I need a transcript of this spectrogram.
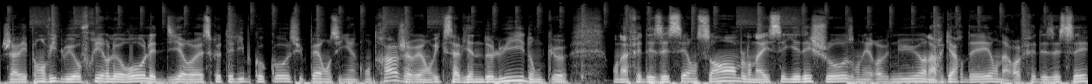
j'avais pas envie de lui offrir le rôle et de dire est-ce que t'es libre Coco, super, on signe un contrat. J'avais envie que ça vienne de lui, donc euh, on a fait des essais ensemble, on a essayé des choses, on est revenu, on a regardé, on a refait des essais.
